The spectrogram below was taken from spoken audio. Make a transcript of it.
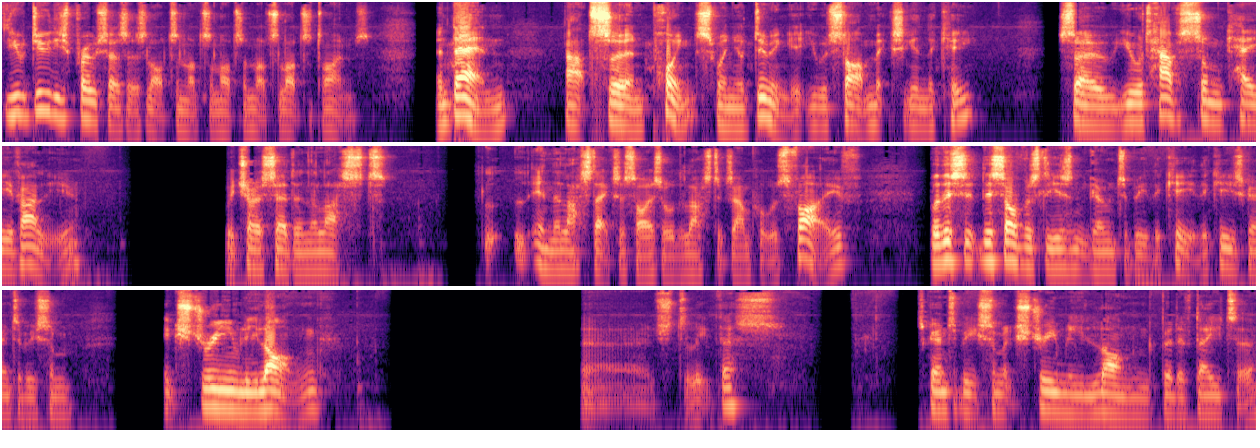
you would do these processes lots and lots and lots and lots and lots of times, and then at certain points when you're doing it, you would start mixing in the key. So you would have some k value, which I said in the last in the last exercise or the last example was five, but this this obviously isn't going to be the key. The key is going to be some extremely long. Uh, just delete this. It's going to be some extremely long bit of data.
